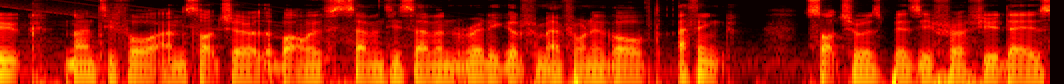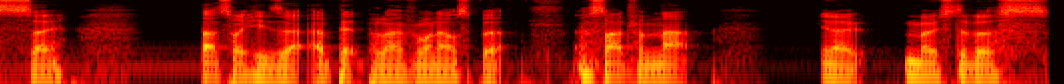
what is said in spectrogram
Ook 94, and Socha at the bottom with 77. Really good from everyone involved. I think Socha was busy for a few days, so that's why he's a, a bit below everyone else. But aside from that, you know, most of us,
